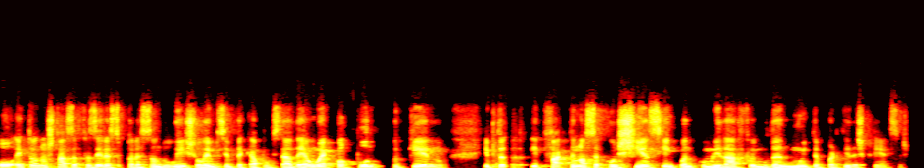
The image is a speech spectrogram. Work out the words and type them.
ou então não estás a fazer a separação do lixo, eu lembro sempre daquela publicidade, é um ecoponto pequeno, e, portanto, e de facto a nossa consciência enquanto comunidade foi mudando muito a partir das crianças.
